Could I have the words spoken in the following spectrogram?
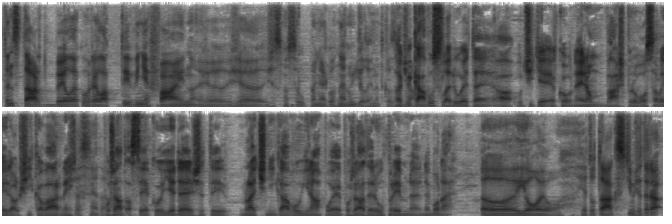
ten start byl jako relativně fajn, že, že, že jsme se úplně jako nenudili hnedka Tak vy kávu sledujete a určitě jako nejenom váš provoz, ale i další kavárny. Přesně tak. Pořád asi jako jede, že ty mléční kávové nápoje pořád jedou prim, ne? Nebo ne? Uh, jo, jo, je to tak, s tím, že teda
